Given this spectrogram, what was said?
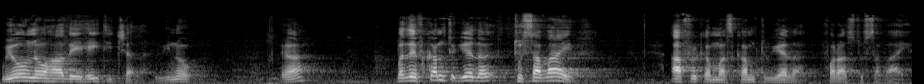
We all know how they hate each other. We know. Yeah? But they've come together to survive. Africa must come together for us to survive.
